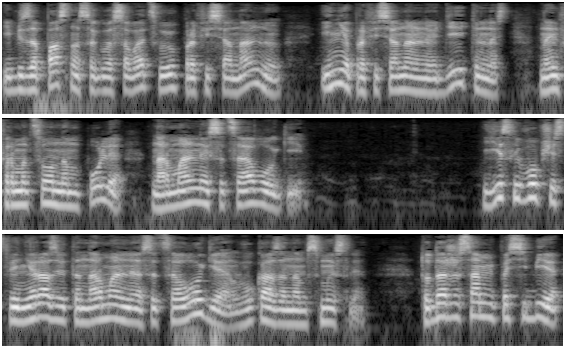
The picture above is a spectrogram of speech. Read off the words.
и безопасно согласовать свою профессиональную и непрофессиональную деятельность на информационном поле нормальной социологии. Если в обществе не развита нормальная социология в указанном смысле, то даже сами по себе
